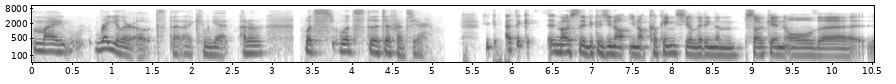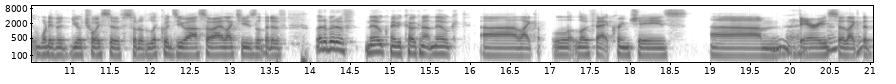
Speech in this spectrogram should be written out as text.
my regular oats that I can get? I don't. What's what's the difference here? I think mostly because you're not you're not cooking, so you're letting them soak in all the whatever your choice of sort of liquids you are. So I like to use a little bit of little bit of milk, maybe coconut milk, uh, like l- low fat cream cheese, um, Alright, berries. So like the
